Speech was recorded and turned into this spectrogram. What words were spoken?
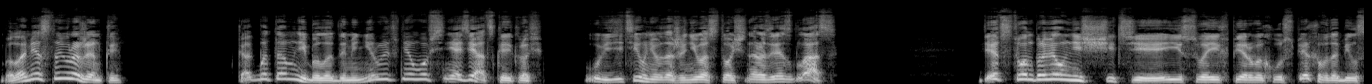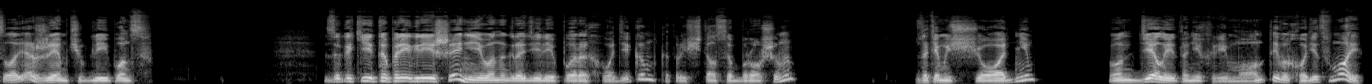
была местной уроженкой. Как бы там ни было, доминирует в нем вовсе не азиатская кровь. Увидите, у него даже не восточный разрез глаз, Детство он провел в нищете и своих первых успехов добился ловя жемчуг для японцев. За какие-то прегрешения его наградили пароходиком, который считался брошенным, затем еще одним. Он делает на них ремонт и выходит в море.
